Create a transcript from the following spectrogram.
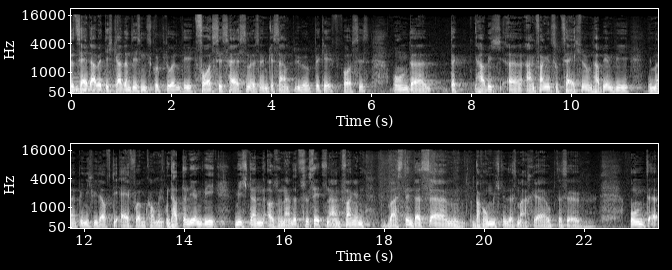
Zurzeit arbeite ich gerade an diesen Skulpturen, die Forces heißen, also im Gesamtüberbegriff Forces. Und äh, da habe ich äh, angefangen zu zeichnen und habe irgendwie immer bin ich wieder auf die Eiform gekommen und habe dann irgendwie mich dann auseinanderzusetzen angefangen, was denn das, ähm, warum ich denn das mache, ja, ob das äh, und, äh,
